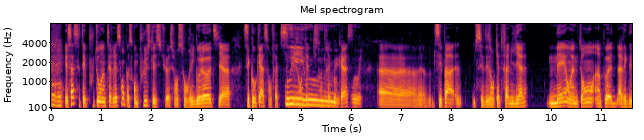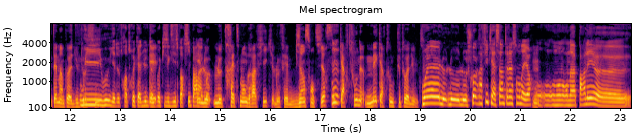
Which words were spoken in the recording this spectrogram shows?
Mhm. Et ça c'était plutôt intéressant parce qu'en plus les situations sont rigolotes, il y a c'est cocasse en fait, c'est oui, des enquêtes oui, qui sont oui, très oui, cocasses. Oui, oui. Euh, c'est pas, c'est des enquêtes familiales, mais en même temps un peu avec des thèmes un peu adultes Oui, aussi. oui, il y a deux trois trucs adultes Et- un peu qui se glissent par-ci par-là. Et le, le traitement graphique le fait bien sentir. C'est Mm. cartoon, mais cartoon plutôt adulte. Ouais, le, le, le choix graphique est assez intéressant d'ailleurs. Mm. On, on, on a parlé euh,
